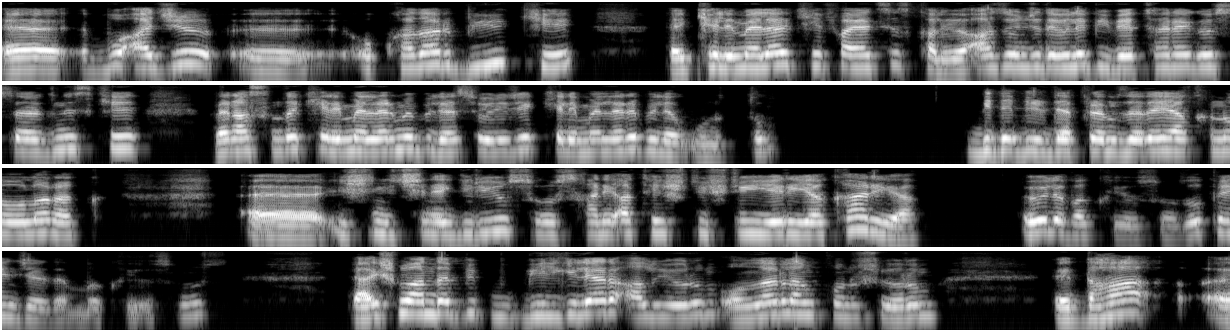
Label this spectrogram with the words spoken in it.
e, bu acı e, o kadar büyük ki e, kelimeler kifayetsiz kalıyor. Az önce de öyle bir vetere gösterdiniz ki ben aslında kelimelerimi bile söyleyecek kelimeleri bile unuttum. Bir de bir depremzede yakını olarak e, işin içine giriyorsunuz. Hani ateş düştüğü yeri yakar ya. Öyle bakıyorsunuz. O pencereden bakıyorsunuz. Yani şu anda bilgiler alıyorum. Onlarla konuşuyorum. E, daha e,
